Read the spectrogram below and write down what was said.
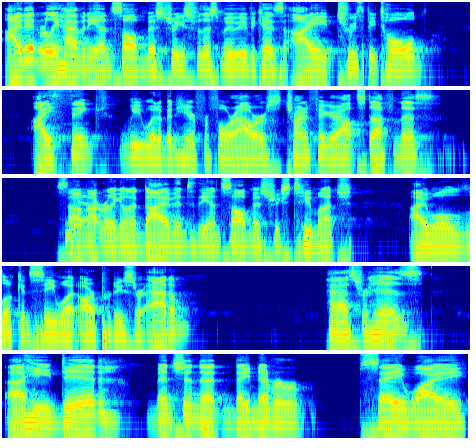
I didn't really have any unsolved mysteries for this movie because I, truth be told, I think we would have been here for four hours trying to figure out stuff from this. So I'm not really going to dive into the unsolved mysteries too much. I will look and see what our producer Adam has for his. Uh, he did mention that they never say why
